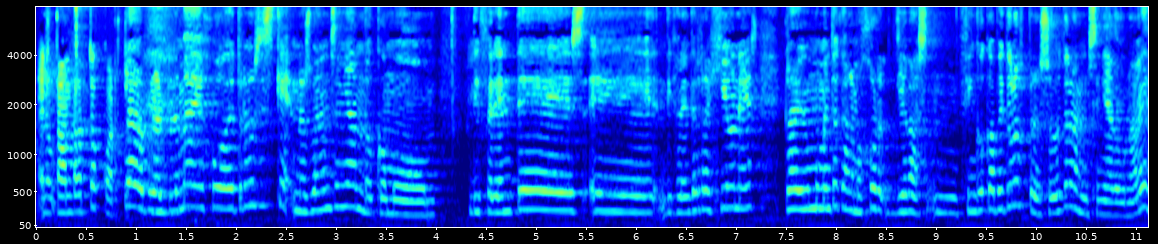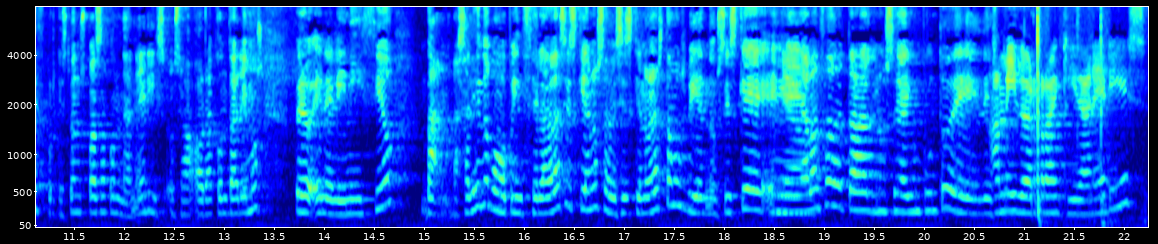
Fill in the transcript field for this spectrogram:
Está un rato corto. Claro, pero el problema de Juego de Tronos es que nos van enseñando como diferentes, eh, diferentes regiones. Claro, hay un momento que a lo mejor llevas mm, cinco capítulos, pero solo te lo han enseñado una vez, porque esto nos pasa con Daenerys. O sea, ahora contaremos, pero en el inicio va, va saliendo como pinceladas, si es que ya no sabes, si es que no la estamos viendo, si es que eh, Ya. ha avanzado tal, no sé, hay un punto de... de- A mí Dorraki y Daenerys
